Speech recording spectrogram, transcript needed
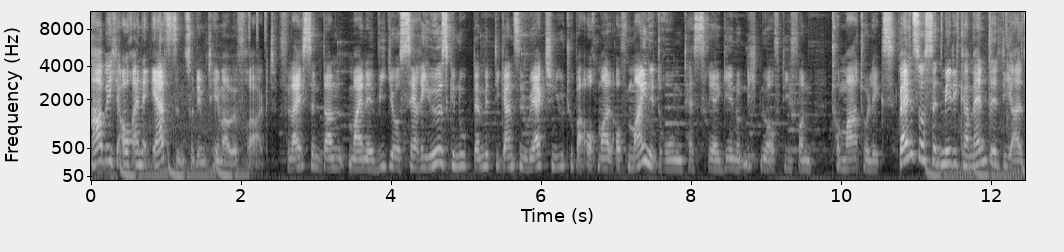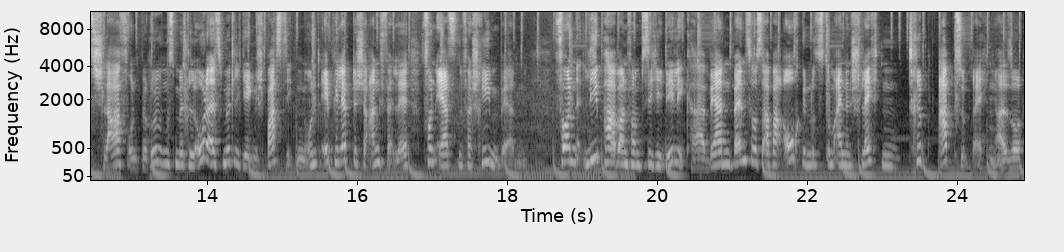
habe ich auch eine Ärztin zu dem Thema befragt. Vielleicht sind dann meine Videos seriös genug, damit die ganzen Reaction-YouTuber auch mal auf meine Drogentests reagieren und nicht nur auf die von Tomatolix. Benzos sind Medikamente, die als Schlaf- und Berührungsmittel oder als Mittel gegen Spastiken und epileptische Anfälle von Ärzten verschrieben werden. Von Liebhabern von Psychedelika werden Benzos aber auch genutzt, um einen schlechten Trip abzubrechen. Also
